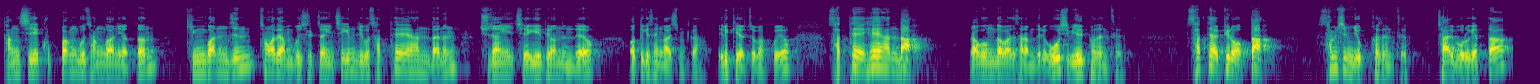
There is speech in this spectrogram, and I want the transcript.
당시 국방부 장관이었던 김관진 청와대 안보실장이 책임지고 사퇴해야 한다는 주장이 제기되었는데요. 어떻게 생각하십니까? 이렇게 여쭤봤고요. 사퇴해야 한다 라고 응답한 사람들이 51%, 사퇴할 필요 없다 36%, 잘 모르겠다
